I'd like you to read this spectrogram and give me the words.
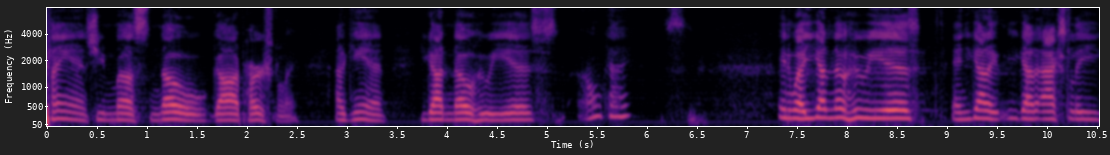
plans, you must know God personally. Again, you got to know who He is. Okay. Anyway, you got to know who He is, and you got to you got to actually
